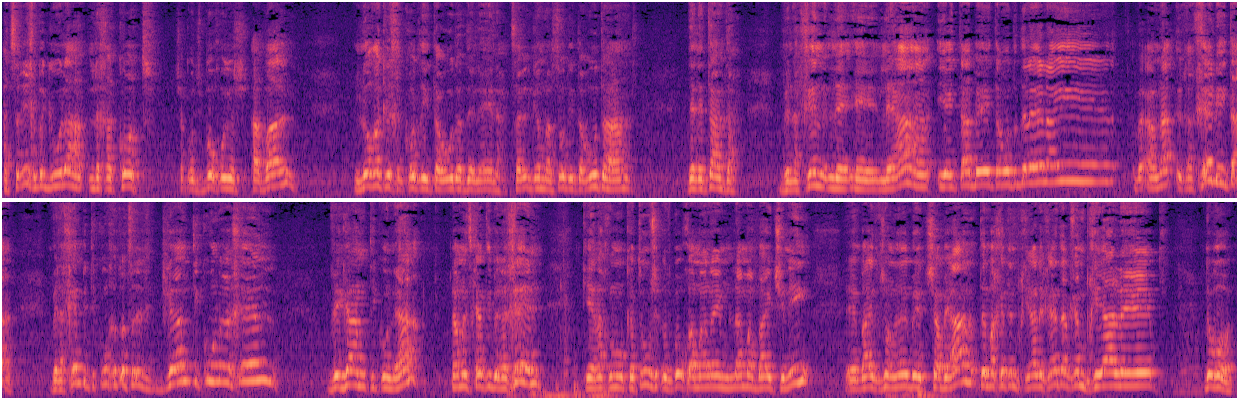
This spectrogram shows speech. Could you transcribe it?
אז צריך בגאולה לחכות שהקדוש ברוך הוא יש, אבל לא רק לחכות להתערותא דלעילא, צריך גם לעשות התערותא דלתתא. ולכן אה, לאה היא הייתה בהתערותא דלעילא, היא... רחל היא הייתה. ולכן בתיקון חטאות צריך גם תיקון רחל וגם תיקון לאה. למה הזכרתי ברחל? כי אנחנו, כתוב שקדוש ברוך אמר להם למה בית שני, אה, בית ראשון בתשעה באב, אתם בכיתם בכייה לחטא, לכם בכייה לדורות.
